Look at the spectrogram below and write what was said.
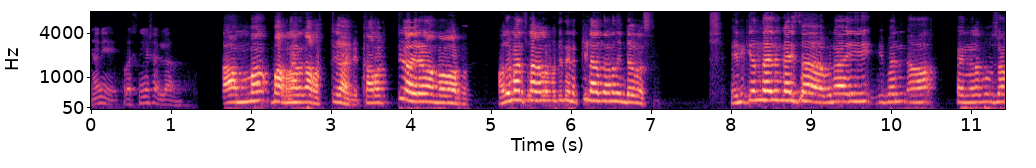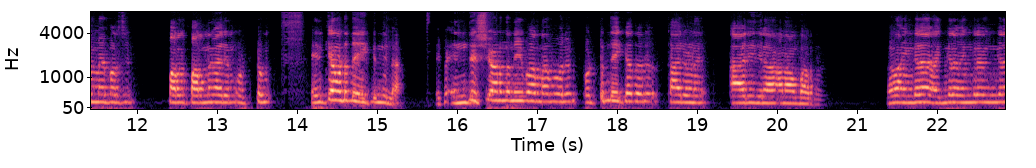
ഞാനേ പ്രശ്നേഷ് അല്ല അമ്മ പറഞ്ഞാണ് കറക്റ്റ് കാര്യം. കറക്റ്റ് കാര്യമാണ് അമ്മ പറഞ്ഞത്. അത് മനസ്സിലാക്കാനുള്ള ബുദ്ധി നിനക്കില്ലാത്തതാണ് നിന്റെ പ്രശ്നം. എനിക്ക് എന്തായാലും കൈസ അവനായി ഇവൻ ആ പെങ്ങളെ കുറിച്ച് അമ്മയെ പറിച്ച് പറ- പറഞ്ഞ കാര്യം ഒട്ടും എനിക്ക് അങ്ങോട്ട് ദഹിക്കുന്നില്ല. ഇപ്പൊ എന്ത് ഇഷ്യൂ ആണെന്നുണ്ടെങ്കിൽ പറഞ്ഞാൽ പോലും ഒട്ടും തേക്കാത്ത ഒരു കാര്യമാണ് ആ രീതിയിലാണ് അവൻ പറഞ്ഞത്. ഭയങ്കര ഭയങ്കര ഭയങ്കര ഭയങ്കര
